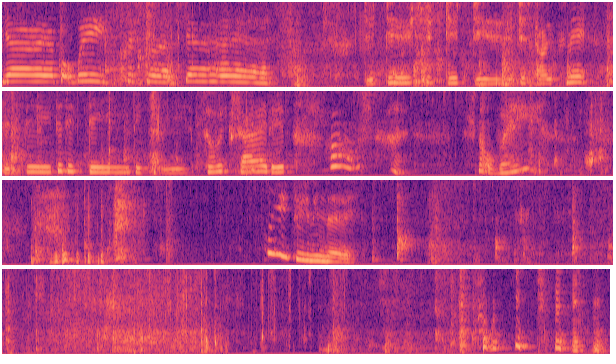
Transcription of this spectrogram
Yay, I got a Wii for Christmas, yeah! Do do do do do, just open it. Do do do do do do do. So excited. Oh, what's that? It's not a Wii. what are you doing in there? what are you doing?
